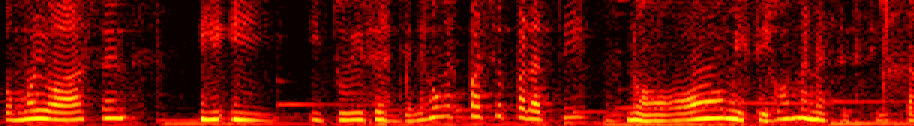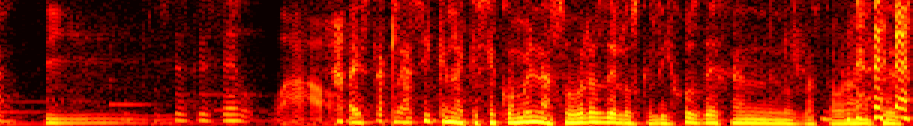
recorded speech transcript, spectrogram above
cómo lo hacen y, y, tú dices, ¿tienes un espacio para ti? No, mis hijos me necesitan. Sí. Entonces dices, wow. A esta clásica en la que se comen las obras de los que los hijos dejan en los restaurantes.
